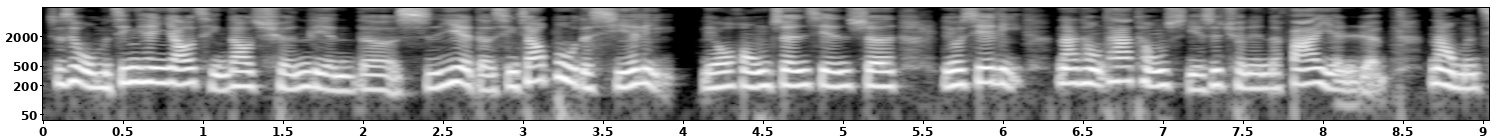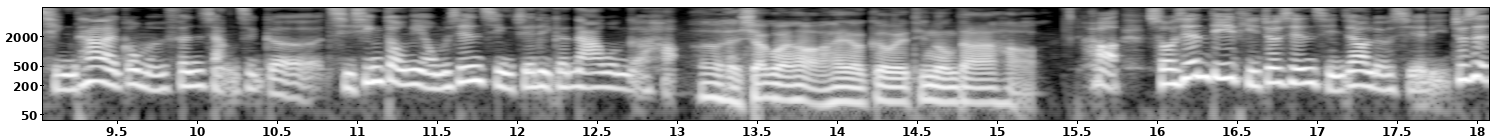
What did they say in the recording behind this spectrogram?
就是我们今天邀请到全联的实业的行销部的协理刘洪珍先生，刘协理，那同他同时也是全联的发言人。那我们请他来跟我们分享这个起心动念。我们先请协理跟大家问个好。呃，小管好，还有各位听众大家好。好，首先第一题就先请教刘协理，就是。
